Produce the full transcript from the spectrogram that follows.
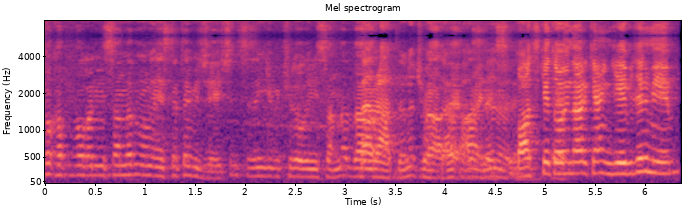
çok hafif olan insanların onu esnetemeyeceği için sizin gibi kilolu insanlar daha Ben rahatlığını çok daha fazla aynen öyle. hissediyorum. Basket Evet. oynarken giyebilir miyim?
